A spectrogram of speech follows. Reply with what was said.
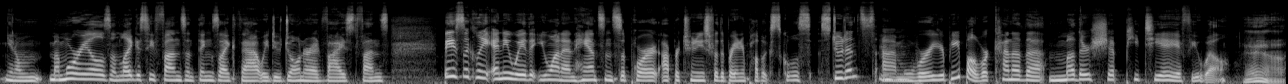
you know memorials and legacy funds and things like that. We do donor advised funds basically any way that you want to enhance and support opportunities for the Brainerd Public Schools students, um, we're your people. We're kind of the mothership PTA, if you will. Yeah,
